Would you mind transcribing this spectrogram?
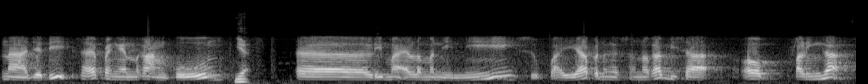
Nah, jadi saya pengen rangkum ya eh, lima elemen ini supaya pendengar sonora bisa oh paling enggak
